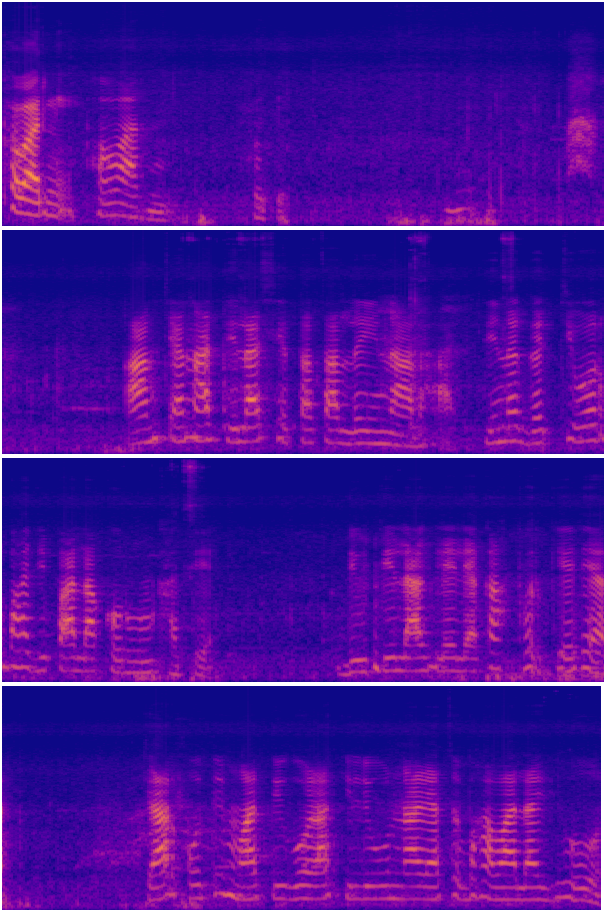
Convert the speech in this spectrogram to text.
फवारणी. फवारणी होते. आमच्या नातीला शेताचा लई नाद आहे तिनं गच्चीवर भाजीपाला करून खाते. ड्युटी लागलेल्या का केढ्यात. चार पोती माती गोळा केली उन्हाळ्याचं भावाला घेऊन.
